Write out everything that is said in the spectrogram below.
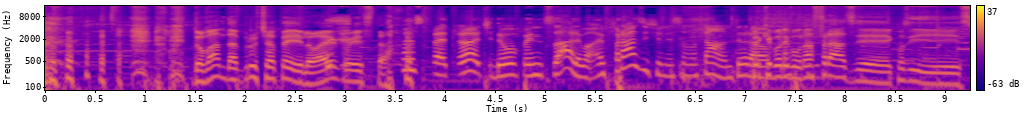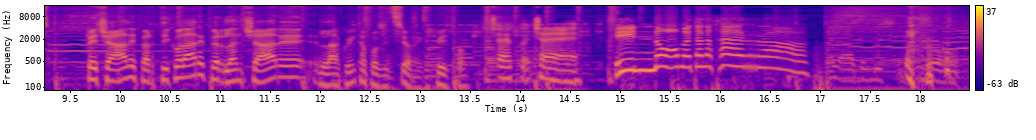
Domanda a bruciapelo, eh, questa. aspetta eh, ci devo pensare ma frasi ce ne sono tante ora Perché volevo una frase così speciale, particolare per lanciare la quinta posizione, capito? c'è, c'è in nome della terra era bellissimo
